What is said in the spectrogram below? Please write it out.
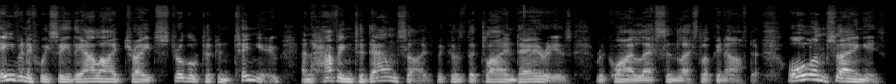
even if we see the allied trade struggle to continue and having to downsize because the client areas require less and less looking after. All I'm saying is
